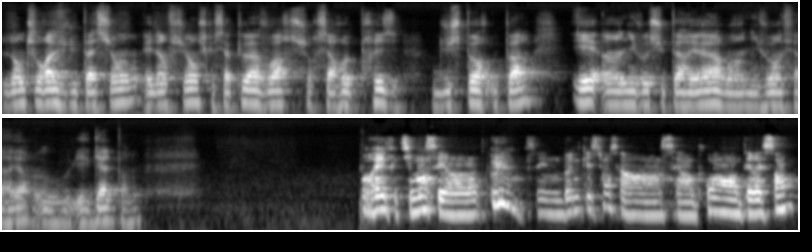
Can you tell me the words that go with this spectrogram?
l'entourage du patient et l'influence que ça peut avoir sur sa reprise du sport ou pas, et à un niveau supérieur ou à un niveau inférieur ou égal, pardon. Oui, effectivement, c'est un, c'est une bonne question, c'est un, point intéressant.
